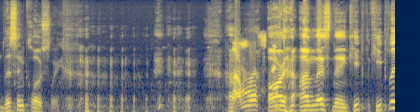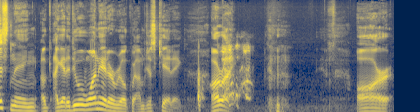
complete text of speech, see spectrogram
Listen closely. I'm listening. All right, I'm listening. Keep keep listening. I got to do a one hitter real quick. I'm just kidding. All right. Are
